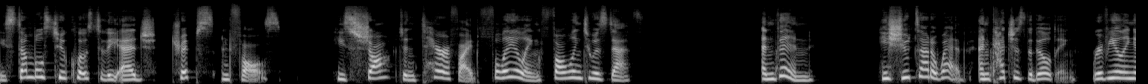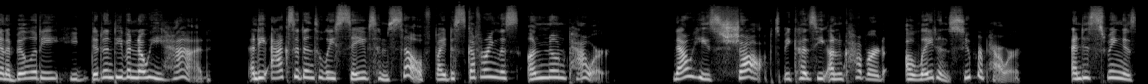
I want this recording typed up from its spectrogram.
He stumbles too close to the edge, trips, and falls. He's shocked and terrified, flailing, falling to his death. And then he shoots out a web and catches the building, revealing an ability he didn't even know he had and he accidentally saves himself by discovering this unknown power. Now he's shocked because he uncovered a latent superpower, and his swing is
